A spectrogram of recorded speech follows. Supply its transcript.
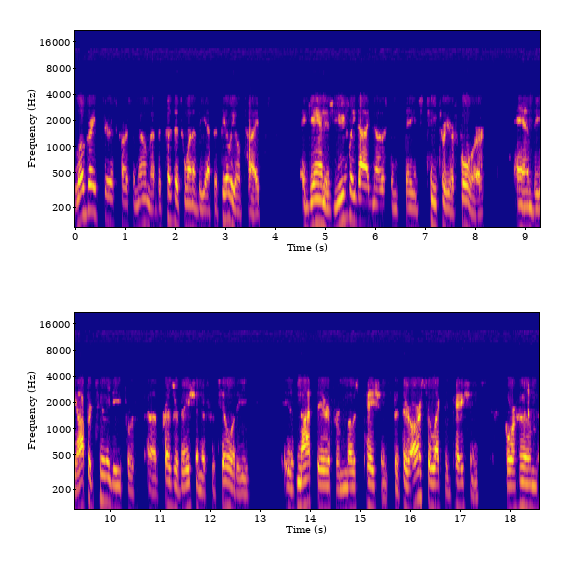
Low grade serous carcinoma, because it's one of the epithelial types, again, is usually diagnosed in stage two, three, or four. And the opportunity for uh, preservation of fertility is not there for most patients, but there are selected patients for whom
